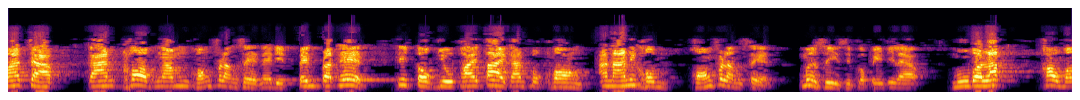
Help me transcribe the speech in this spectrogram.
มาจากการครอบงำของฝรั่งเศสในอดีตเป็นประเทศที่ตกอยู่ภายใต้การปกครองอาณานิคมของฝรั่งเศสเมื่อ 40 กว่าปีที่แล้ว มูบารักเข้ามา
